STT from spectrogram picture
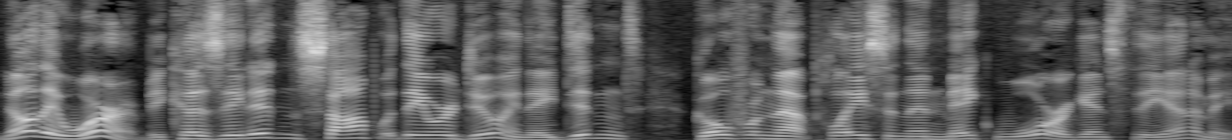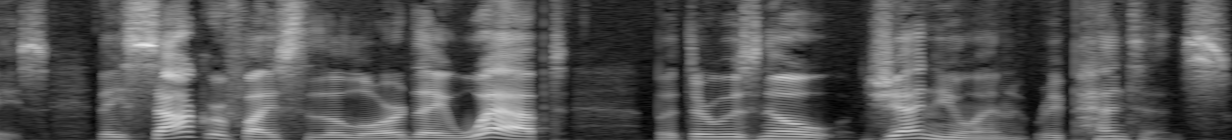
No, they weren't because they didn't stop what they were doing. They didn't go from that place and then make war against the enemies. They sacrificed to the Lord, they wept, but there was no genuine repentance.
